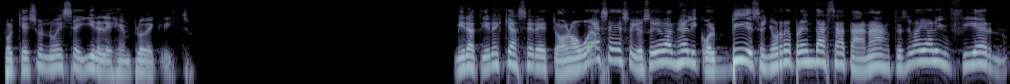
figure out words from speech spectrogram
porque eso no es seguir el ejemplo de Cristo mira, tienes que hacer esto. No, voy a hacer eso, yo soy evangélico. Olvide, Señor, reprenda a Satanás. Usted se vaya al infierno.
